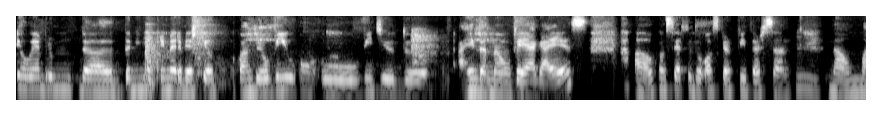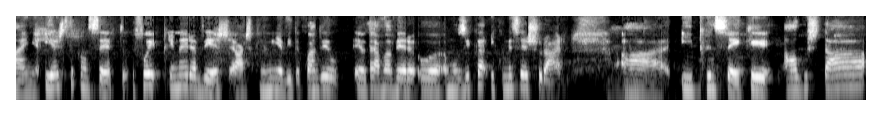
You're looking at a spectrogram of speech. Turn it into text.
eu lembro-me da, da minha primeira vez que eu, quando eu vi o, o vídeo do ainda não VHS, uh, o concerto do Oscar Peterson uhum. na Alemanha. E este concerto foi a primeira vez, acho que na minha vida, quando eu eu estava a ver a música e comecei a chorar. Uh, e pensei que algo está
